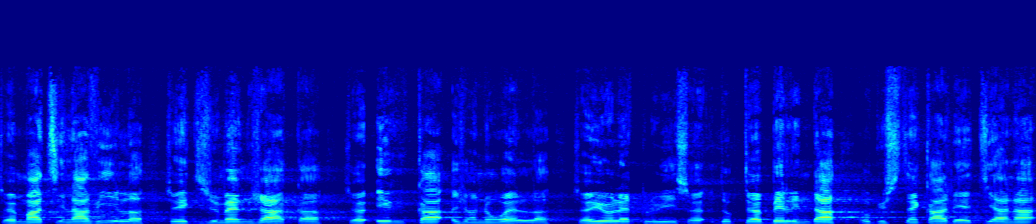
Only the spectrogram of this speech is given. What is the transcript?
Sœur Martine Laville, Sœur Exumène Jacques, Sœur Erika Jean-Noël, Sœur Yolette Louis, Sœur Docteur Belinda Augustin Cadet, Diana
